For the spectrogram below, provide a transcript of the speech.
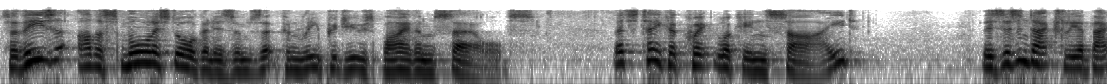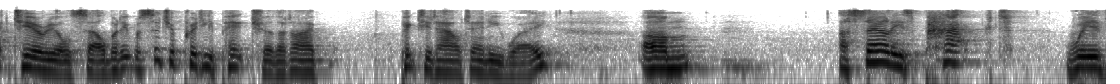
So these are the smallest organisms that can reproduce by themselves. Let's take a quick look inside. This isn't actually a bacterial cell, but it was such a pretty picture that I picked it out anyway. Um, a cell is packed with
